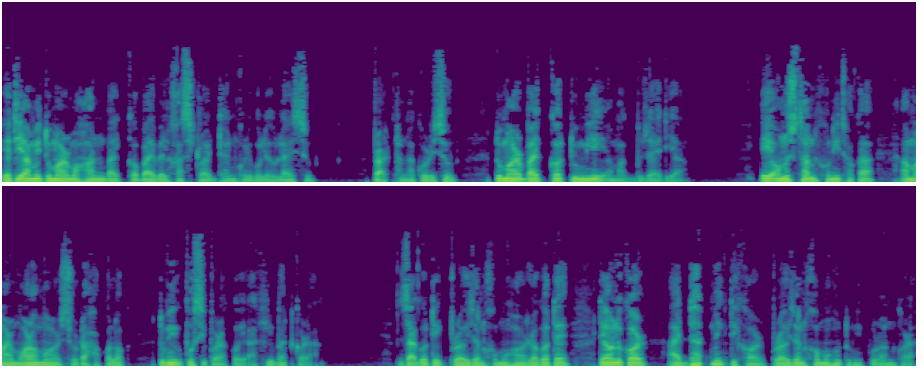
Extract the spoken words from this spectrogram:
এতিয়া আমি তোমাৰ মহান বাক্য বাইবেল শাস্ত্ৰ অধ্যয়ন কৰিবলৈ ওলাইছো। প্ৰাৰ্থনা কৰিছো তোমাৰ বাক্য তুমিয়েই আমাক বুজাই দিয়া। এই অনুষ্ঠান শুনি থকা আমাৰ মৰমৰ শ্ৰোতাসকলক তুমি উপচি পৰাকৈ আশীৰ্বাদ কৰা। জাগতিক প্ৰয়োজনসমূহৰ লগতে তেওঁলোকৰ আধ্যামিক দিশৰ প্ৰয়োজনসমূহো তুমি পূৰণ কৰা।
